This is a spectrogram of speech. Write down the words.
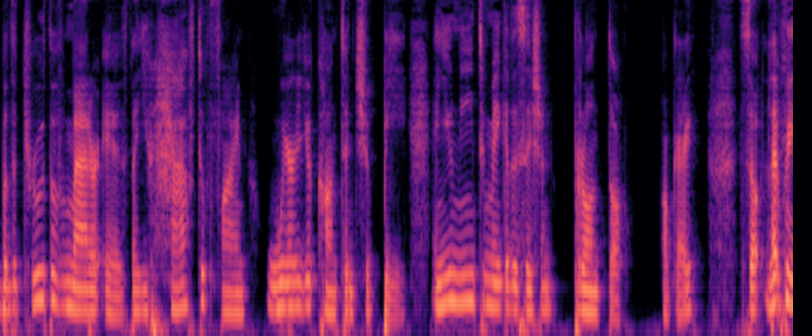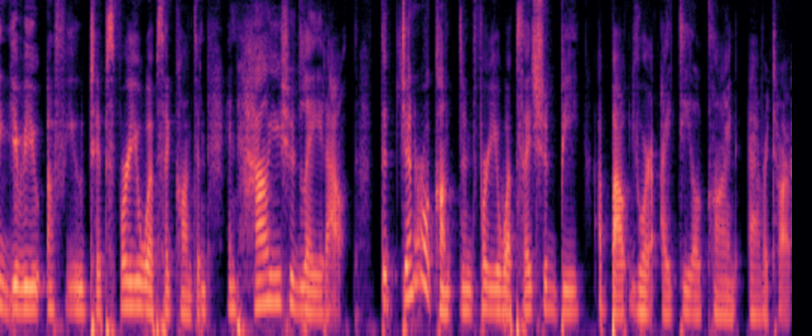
But the truth of the matter is that you have to find where your content should be and you need to make a decision pronto. Okay? So let me give you a few tips for your website content and how you should lay it out. The general content for your website should be about your ideal client avatar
